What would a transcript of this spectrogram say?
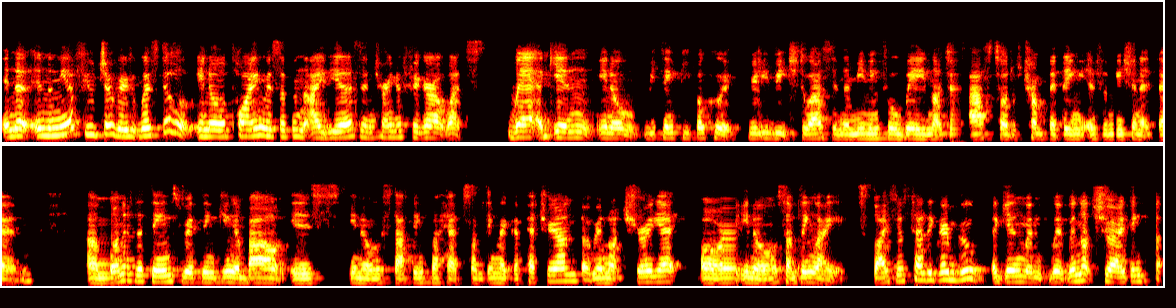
In the in the near future, we're, we're still you know toying with certain ideas and trying to figure out what's where again you know we think people could really reach to us in a meaningful way, not just us sort of trumpeting information at them. Um, one of the things we're thinking about is, you know, starting perhaps something like a Patreon, but we're not sure yet, or you know, something like Splice's Telegram group. Again, when we're not sure, I think the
